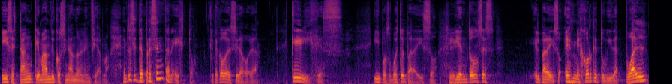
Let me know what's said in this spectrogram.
y se están quemando y cocinando en el infierno. Entonces, si te presentan esto que te acabo de decir ahora, ¿qué eliges? Y por supuesto el paraíso. Y entonces, ¿el paraíso es mejor que tu vida actual?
